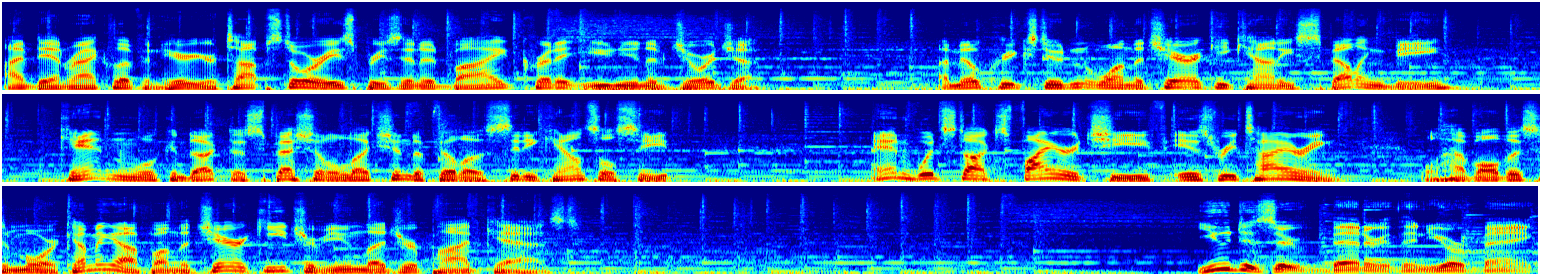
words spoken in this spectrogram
I'm Dan Ratcliffe, and here are your top stories presented by Credit Union of Georgia. A Mill Creek student won the Cherokee County Spelling Bee. Canton will conduct a special election to fill a city council seat. And Woodstock's fire chief is retiring. We'll have all this and more coming up on the Cherokee Tribune Ledger podcast. You deserve better than your bank.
